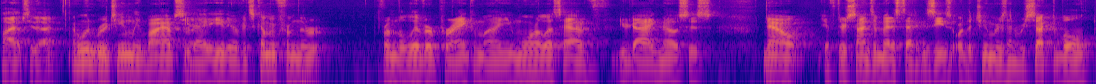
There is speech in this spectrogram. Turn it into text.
biopsy that? I wouldn't routinely biopsy that either. If it's coming from the from the liver parenchyma, you more or less have your diagnosis. Now, if there's signs of metastatic disease or the tumor is unresectable,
